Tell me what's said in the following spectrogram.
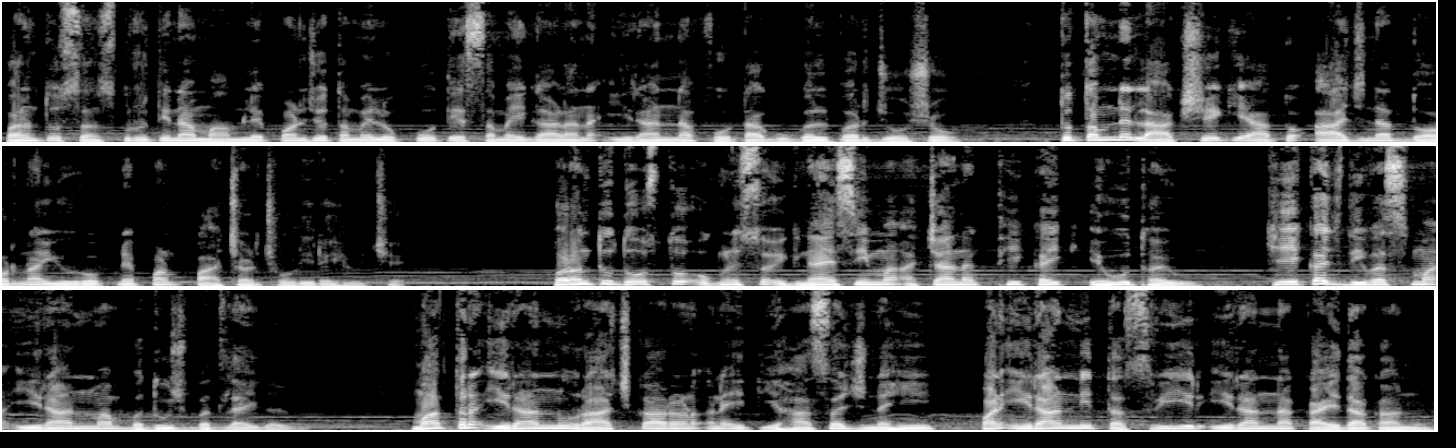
પરંતુ સંસ્કૃતિના મામલે પણ જો તમે લોકો તે સમયગાળાના ઈરાનના ફોટા ગૂગલ પર જોશો, તો તમને લાગશે કે આ તો આજના દોરના યુરોપને પણ પાછળ છોડી રહ્યું છે. પરંતુ દોસ્તો, ઓગણીસો માં અચાનકથી કંઈક એવું થયું કે એક જ દિવસમાં ઈરાનમાં બધું જ બદલાઈ ગયું. માત્ર ઈરાનનું રાજકારણ અને ઇતિહાસ જ નહીં, પણ ઈરાનની તસવીર, ઈરાનના કાયદા કાનૂન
